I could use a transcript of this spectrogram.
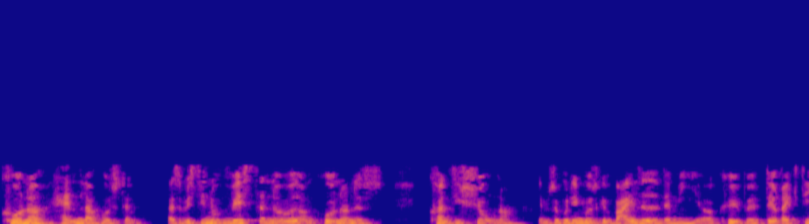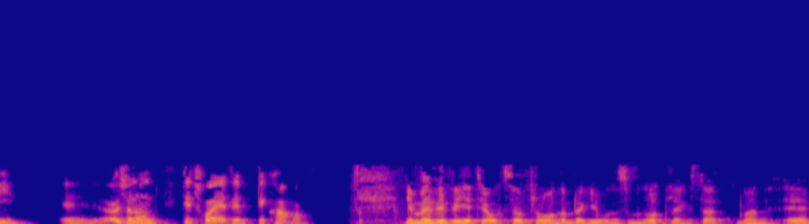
kunder handler hos dem. Altså hvis de nu vidste noget om kundernes konditioner, jamen så kunne de måske vejlede dem i at købe det rigtige. Øh, och sådan nogle, det tror jag, det, det kommer. Ja, men vi vet ju också från de regioner som har nått längst att man eh,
